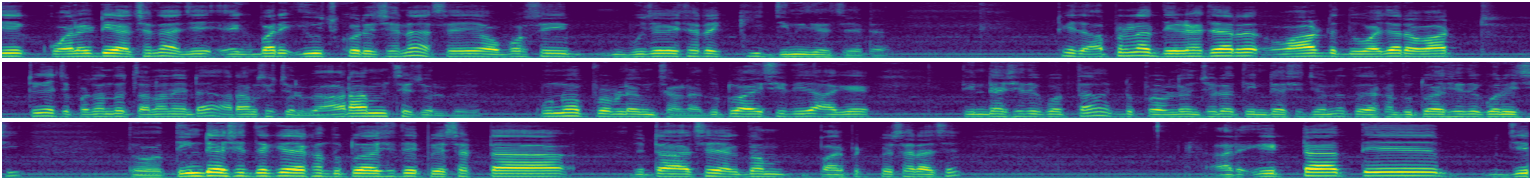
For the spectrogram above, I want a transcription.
যে কোয়ালিটি আছে না, যে একবার ইউজ করেছে না, সে অবশ্যই বুঝে গেছে এটা কী জিনিস আছে এটা। ঠিক আছে, আপনারা দেড় হাজার ওয়াট, দু হাজার ওয়াট, ঠিক আছে, পর্যন্ত চালান এটা, আরামসে চলবে আরামসে চলবে, কোনো প্রবলেম ছাড়া। দুটো আইসি দিয়ে আগে তিনটে আইসি দিয়ে করতাম, একটু প্রবলেম ছিল তিনটে আইসির জন্য, তো এখন দুটো আইসি দিয়ে করেছি। তো তিনটে আইসি থেকে এখন দুটো আইসিতে প্রেশারটা যেটা আছে, একদম পারফেক্ট প্রেশার আছে। আর এটাতে যে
